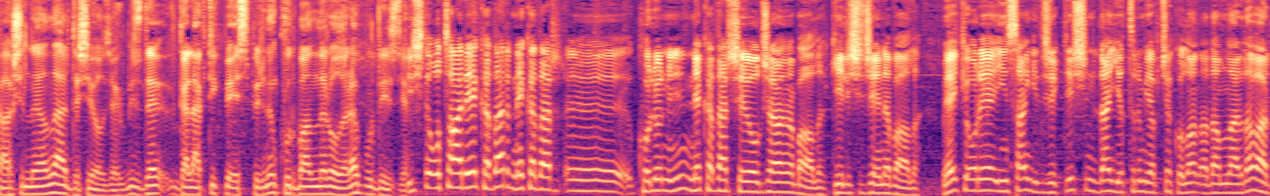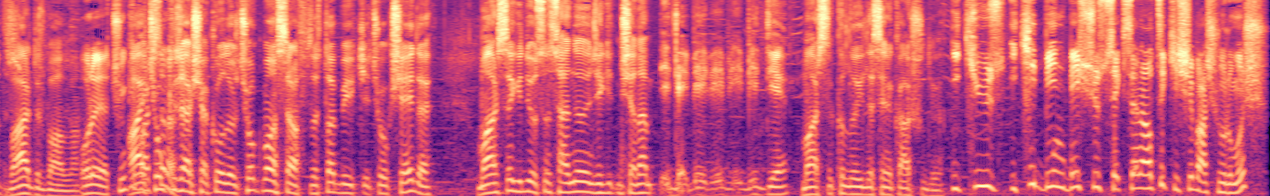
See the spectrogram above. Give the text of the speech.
Karşılayanlar da şey olacak. Biz de galaktik bir esprinin kurbanları olarak buradayız ya. İşte o tarihe kadar ne kadar e, koloninin ne kadar şey olacağına bağlı, gelişeceğine bağlı. Belki oraya insan gidecek diye şimdiden yatırım yapacak olan adamlar da vardır. Vardır vallahi. Oraya çünkü Ay baksana. çok güzel şaka olur. Çok masraflı tabii ki. Çok şey de. Mars'a gidiyorsun senden önce gitmiş adam diye Mars'ı kılığıyla seni karşılıyor. 202.586 kişi başvurmuş.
